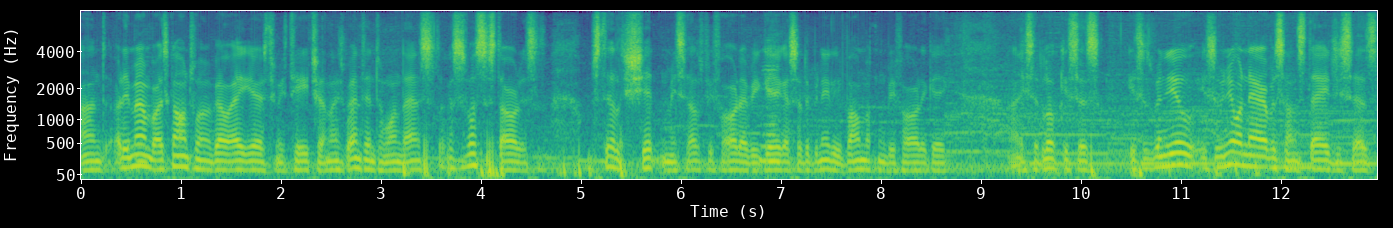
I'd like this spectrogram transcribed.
And I remember I was going to him about eight years to my teacher, and I went into one day and I said, "Look, I said, what's the story?" I said, "I'm still shitting myself before every gig." Yeah. I said, "I'd be nearly vomiting before the gig." And he said, "Look," he says, "He says when you, he says when you're nervous on stage, he says."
